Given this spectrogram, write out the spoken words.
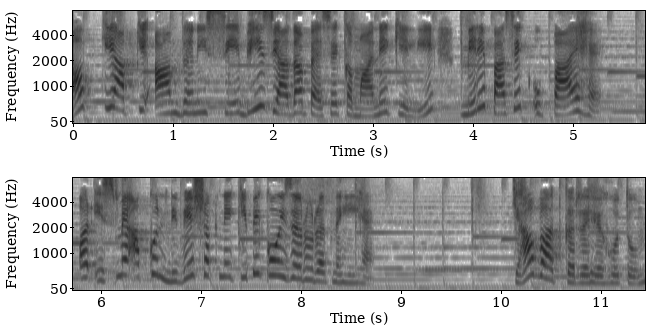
अब की आपकी आमदनी से भी ज़्यादा पैसे कमाने के लिए मेरे पास एक उपाय है और इसमें आपको निवेश रखने की भी कोई ज़रूरत नहीं है। क्या बात कर रहे हो तुम?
